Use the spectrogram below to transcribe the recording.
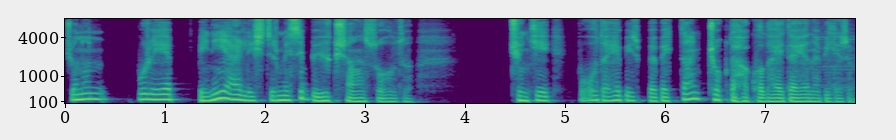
John'un buraya beni yerleştirmesi büyük şans oldu. Çünkü bu odaya bir bebekten çok daha kolay dayanabilirim.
